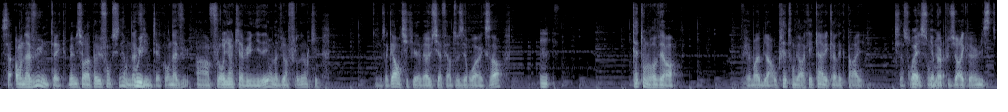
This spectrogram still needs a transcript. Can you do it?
ça, on a vu une tech, même si on l'a pas vu fonctionner, on a Oui. vu une tech. On a vu un Florian qui avait une idée, on a vu un Florian qui on nous a garanti qu'il avait réussi à faire 2-0 avec ça. Mm. Peut-être on le reverra. J'aimerais bien. Ou peut-être on verra quelqu'un avec un deck pareil. Si ça se trouve, Ouais, ils sont venus à plusieurs avec la même liste.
